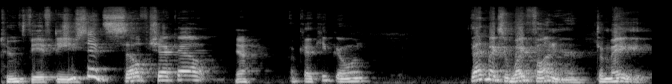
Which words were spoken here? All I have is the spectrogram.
250. You said self checkout? Yeah. Okay, keep going. That makes it way funnier to me.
